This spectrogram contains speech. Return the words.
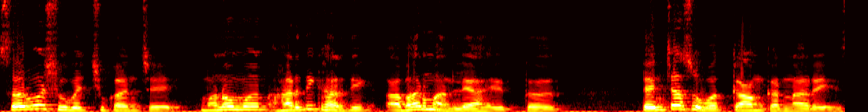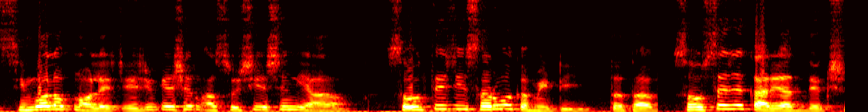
सर्व शुभेच्छुकांचे मनोमन हार्दिक हार्दिक आभार मानले आहेत. तर त्यांच्यासोबत काम करणारे Symbol of Knowledge Education Association या संस्थेची सर्व कमिटी तथा संस्थेचे कार्याध्यक्ष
